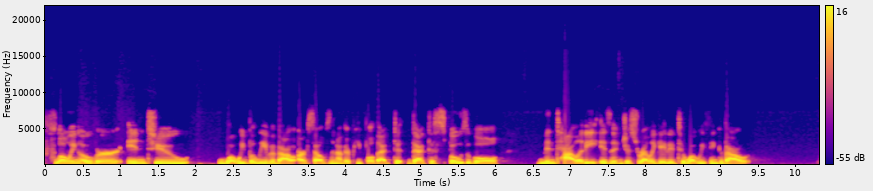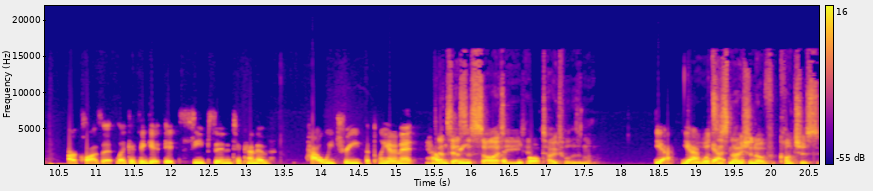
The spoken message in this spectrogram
flowing over into what we believe about ourselves and other people. That that disposable mentality isn't just relegated to what we think about our closet. Like I think it it seeps into kind of how we treat the planet, how That's we treat our society in total, isn't it? Yeah, yeah. what's yeah, this totally. notion of conscious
